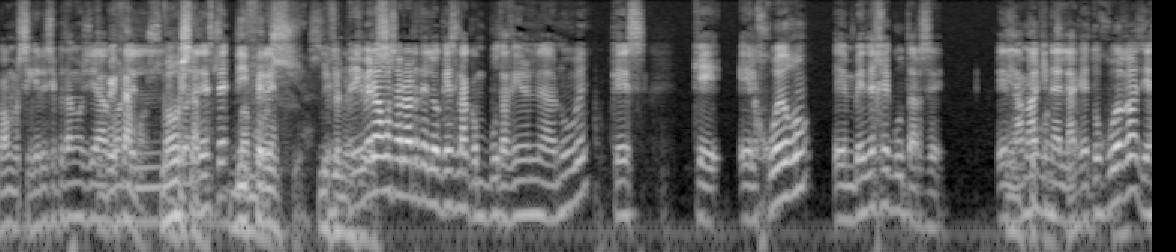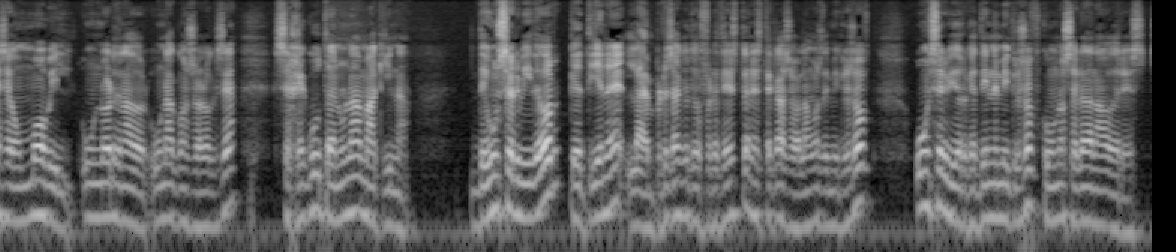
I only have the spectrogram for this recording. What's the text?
vamos, si queréis empezamos ya Empezamos. con el, Vamos con el este. vamos. Diferencias. Diferencias. Primero vamos a hablar de lo que es la computación en la nube, que es que el juego, en vez de ejecutarse en, En la máquina en la que tú juegas, ya sea un móvil, un ordenador, una consola, lo que sea, se ejecuta en una máquina de un servidor que tiene la empresa que te ofrece esto, en este caso hablamos de Microsoft, un servidor que tiene Microsoft con unos ordenadores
